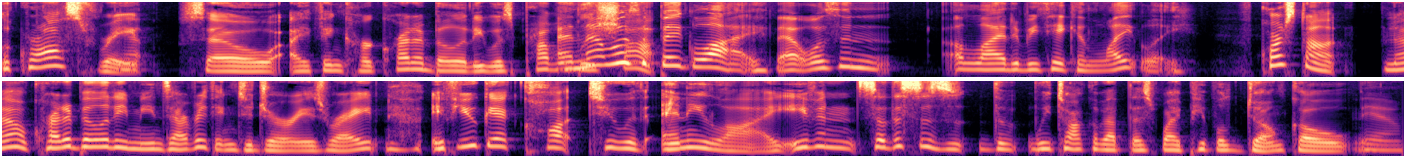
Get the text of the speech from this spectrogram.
lacrosse rape. Yep. So I think her credibility was probably And that was a big lie. That wasn't a lie to be taken lightly. Of course not. No, credibility means everything to juries, right? If you get caught too with any lie, even so, this is the we talk about this why people don't go Yeah. Mm-hmm.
